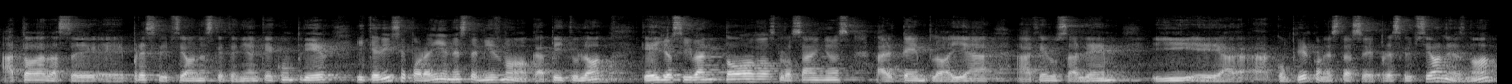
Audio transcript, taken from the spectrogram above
a todas las eh, prescripciones que tenían que cumplir y que dice por ahí en este mismo capítulo que ellos iban todos los años al templo allá a Jerusalén y eh, a, a cumplir con estas eh, prescripciones, ¿no?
